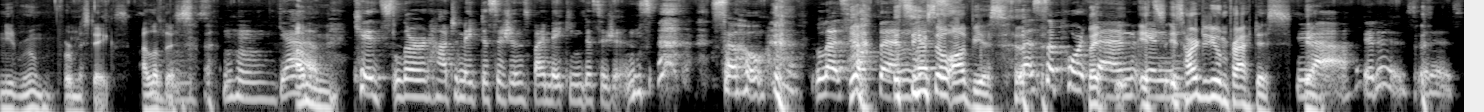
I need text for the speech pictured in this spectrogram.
You need room for mistakes. I love this. Mm-hmm. mm-hmm. Yeah. Um, Kids learn how to make decisions by making decisions. so let's yeah, help them. It seems let's, so obvious. let's support them. It's, in, it's hard to do in practice. Yeah, yeah, it is. It is.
